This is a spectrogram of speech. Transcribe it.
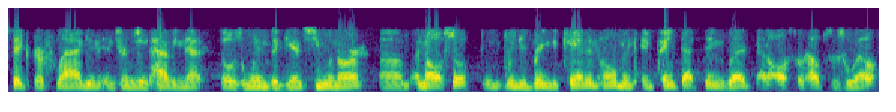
stake their flag in, in terms of having that those wins against UNR. Um, and also, when, when you bring the cannon home and, and paint that thing red, that also helps as well.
